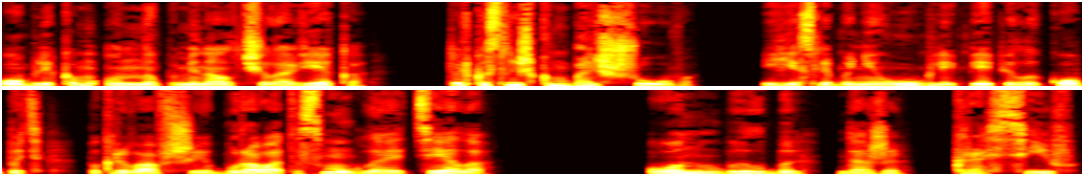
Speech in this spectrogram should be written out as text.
Обликом он напоминал человека, только слишком большого, и если бы не угли, пепел и копоть, покрывавшие буровато-смуглое тело, он был бы даже красив.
